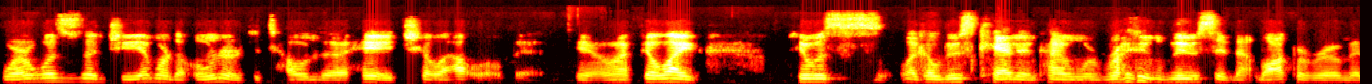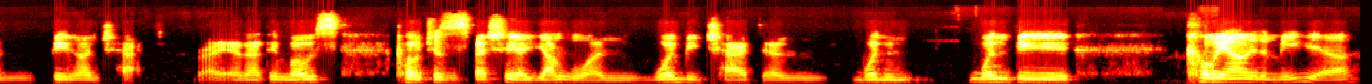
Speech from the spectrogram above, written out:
where was the GM or the owner to tell him to, hey, chill out a little bit? You know, I feel like he was like a loose cannon, kind of running loose in that locker room and being unchecked, right? And I think most coaches, especially a young one, would be checked and wouldn't wouldn't be coming out in the media,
